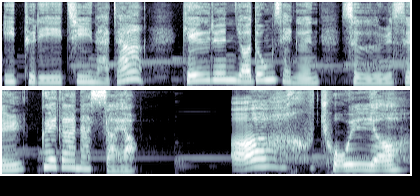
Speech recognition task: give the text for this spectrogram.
이틀이 지나자 게으른 여동생은 슬슬 꾀가 났어요. 아, 졸려.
